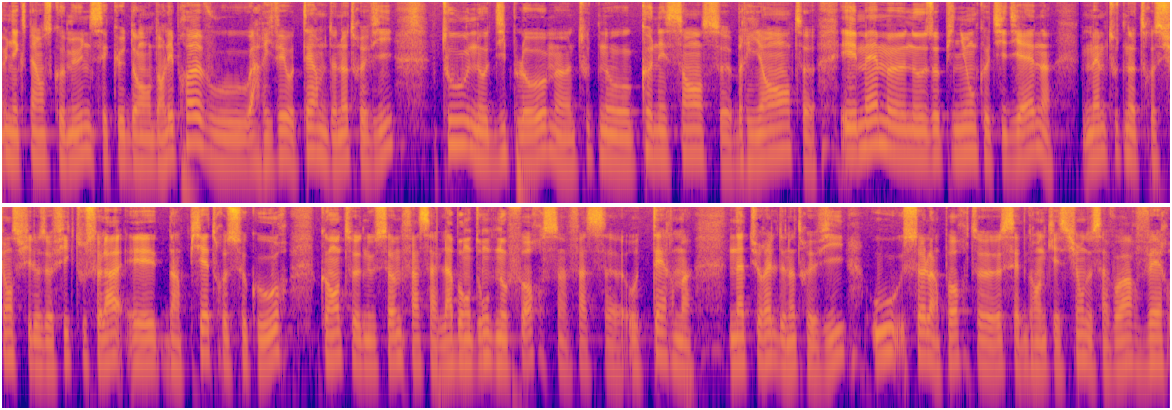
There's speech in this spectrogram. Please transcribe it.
une expérience commune, c'est que dans, l'épreuve ou arrivé au terme de notre vie, tous nos diplômes, toutes nos connaissances brillantes et même nos opinions quotidiennes, même toute notre science philosophique, tout cela est d'un piètre secours quand nous sommes face à l'abandon de nos forces, face au terme naturel de notre vie, où seul importe cette grande question de savoir vers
